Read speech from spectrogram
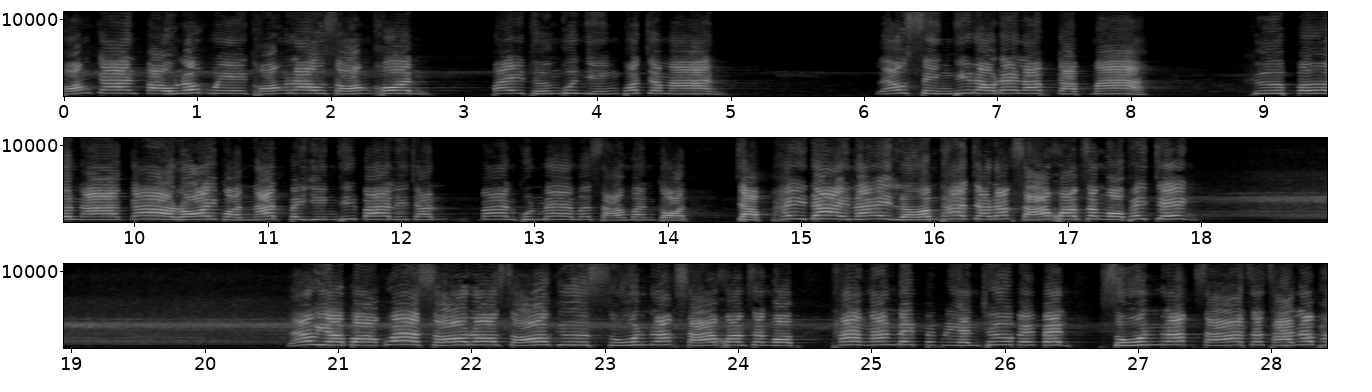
ของการเป่านกหวีดของเราสองคน ไปถึงคุณหญิงพจมาน แล้วสิ่งที่เราได้รับกลับมา คือปืนอาก้าร้อยกว่านัด ไปยิงที่บ้านดิฉัน บ้านคุณแม่เมื่อสามวันก่อน จับให้ได้นะไอ้เหลิมถ้าจะรักษาความสงบให้จริง แล้วอย่าบอกว่าสรสคือศูนย์รักษาความสงบ ถ้างั้นไปเปลี่ยนชื่อไปเป็น ศูนย์รักษาสถานภ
